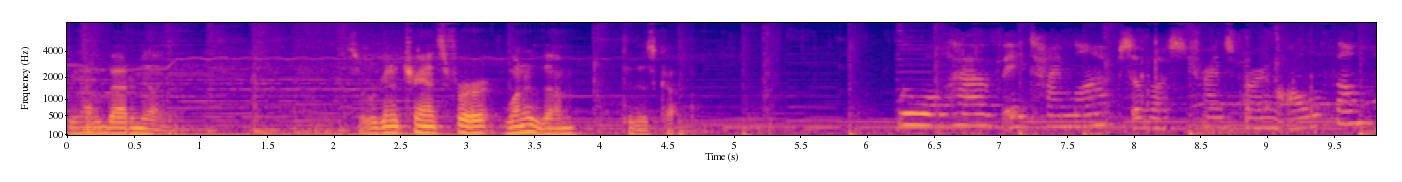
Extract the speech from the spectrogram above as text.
we have about a million. So we're gonna transfer one of them to this cup. We will have a time lapse of us transferring all of them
